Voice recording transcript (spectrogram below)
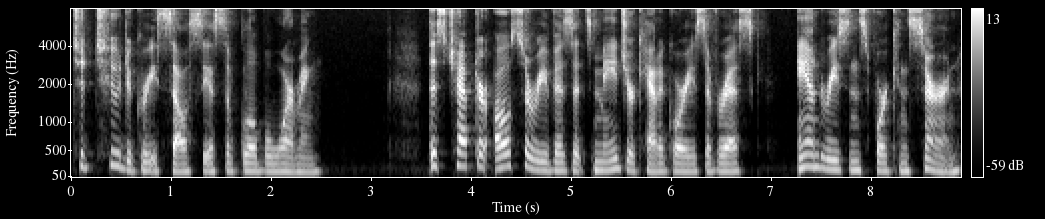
to 2 degrees Celsius of global warming. This chapter also revisits major categories of risk and reasons for concern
